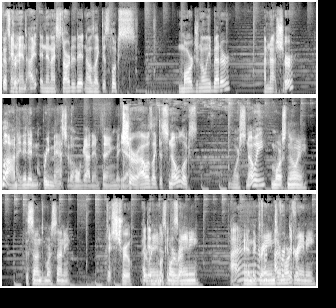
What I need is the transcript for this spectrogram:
That's and correct. I and then I started it and I was like, "This looks marginally better." I'm not sure. well, I mean, they didn't remaster the whole goddamn thing, but yeah. Sure, I was like, the snow looks more snowy. More snowy. The sun's more sunny. That's true. I The didn't rain look is at more the rainy. I- And the I've grains I've are more different. grainy.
